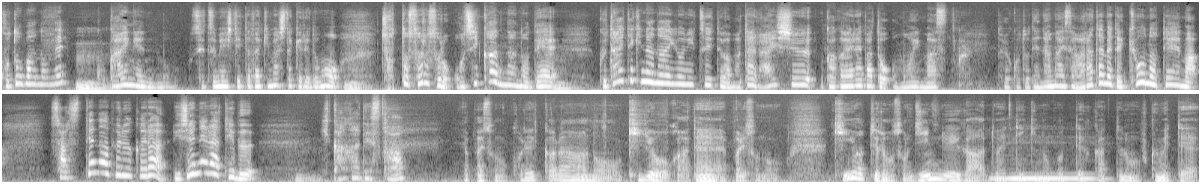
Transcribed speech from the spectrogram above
言葉のね、うん。概念も説明していただきましたけれども、うん。ちょっとそろそろお時間なので、うん。具体的な内容についてはまた来週伺えればと思います。ということで名井さん改めて今日のテーマサステナブルからリジェネラティブ、いかがですか？やっぱりそのこれからの企業がねやっぱりその企業っていうよりもその人類がどうやって生き残っていくかっていうのも含めて、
